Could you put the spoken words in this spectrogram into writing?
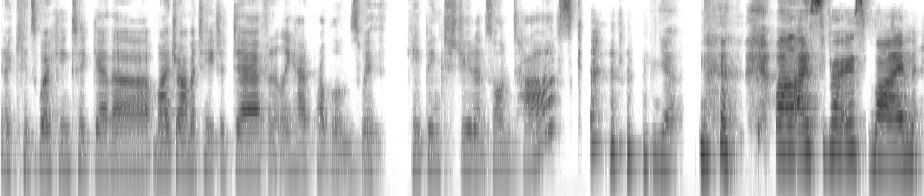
you know, kids working together? My drama teacher definitely had problems with keeping students on task. yeah. well, I suppose mine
